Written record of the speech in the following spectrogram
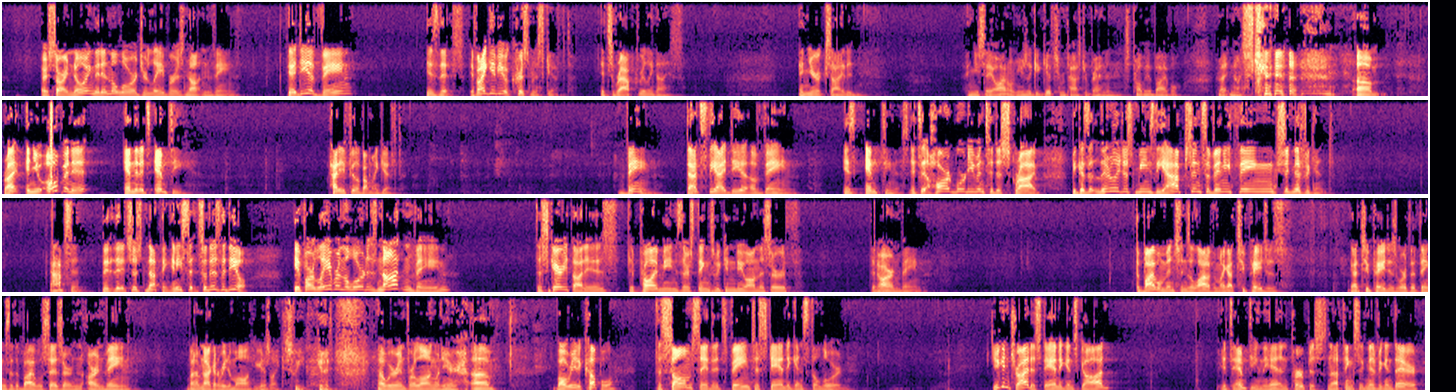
or sorry, knowing that in the Lord your labor is not in vain." The idea of vain is this: if I give you a Christmas gift, it's wrapped really nice and you're excited, and you say, Oh, I don't usually get gifts from Pastor Brandon. It's probably a Bible. Right? No, just kidding. um, right? And you open it, and then it's empty. How do you feel about my gift? Vain. That's the idea of vain, is emptiness. It's a hard word even to describe because it literally just means the absence of anything significant. Absent. That, that it's just nothing. And he said, so there's the deal. If our labor in the Lord is not in vain, the scary thought is it probably means there's things we can do on this earth that are in vain. The Bible mentions a lot of them. I got two pages. I got two pages worth of things that the Bible says are in, are in vain. But I'm not going to read them all. You guys are like, sweet, good. Thought we were in for a long one here. Um, but I'll read a couple. The Psalms say that it's vain to stand against the Lord. You can try to stand against God. It's empty in the end, purpose, nothing significant there.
